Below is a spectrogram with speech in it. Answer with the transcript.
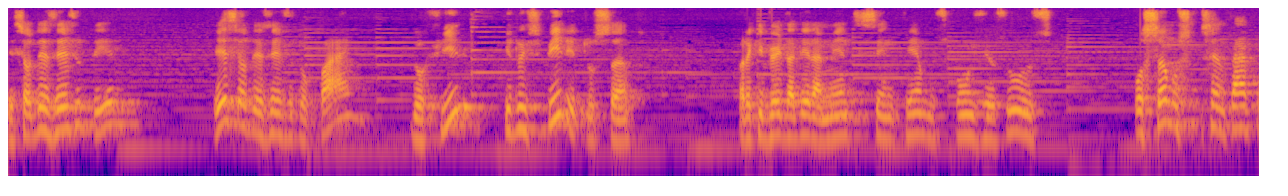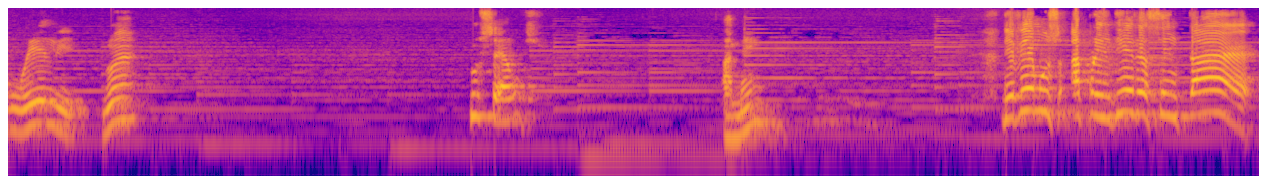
Esse é o desejo dele. Esse é o desejo do Pai, do Filho e do Espírito Santo, para que verdadeiramente sentemos com Jesus, possamos sentar com Ele, não é? Nos céus. Amém? Devemos aprender a sentar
